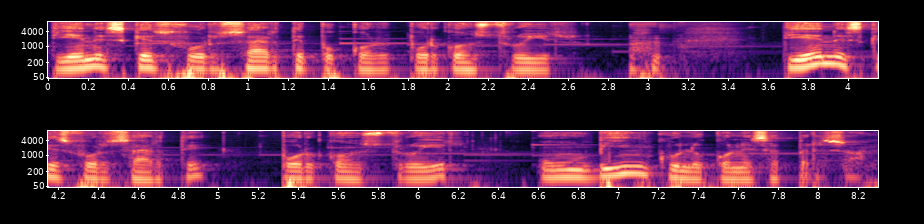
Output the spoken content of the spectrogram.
tienes que esforzarte por construir. tienes que esforzarte por construir un vínculo con esa persona.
